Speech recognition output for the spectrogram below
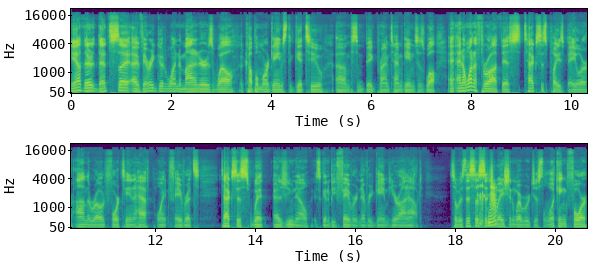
Yeah, there. That's a, a, very good one to monitor as well. A couple more games to get to, um, some big primetime games as well. And, and I want to throw out this: Texas plays Baylor on the road, 14 and a half point favorites. Texas, Whit, as you know, is going to be favorite in every game here on out. So is this a mm-hmm. situation where we're just looking for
